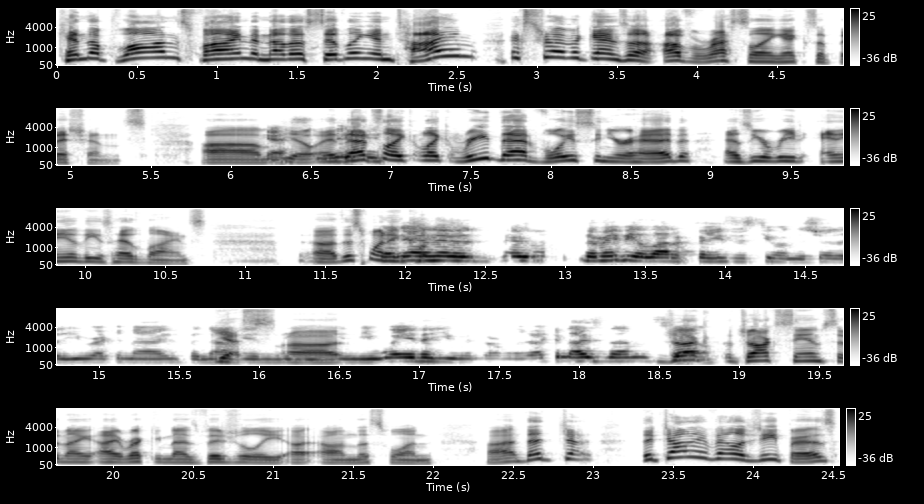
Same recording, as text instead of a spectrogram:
Can the blondes find another sibling in time? Extravaganza of wrestling exhibitions. Um, Yes. You know, and that's like like read that voice in your head as you read any of these headlines. Uh, this one, And, and there, there, there may be a lot of phases too on the show that you recognize, but not Yes, in, the, uh, in the way that you would normally recognize them. So. Jock, Jock Sampson, I, I recognize visually uh, on this one. Uh, the, jo- the Jolly Village Jeepers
